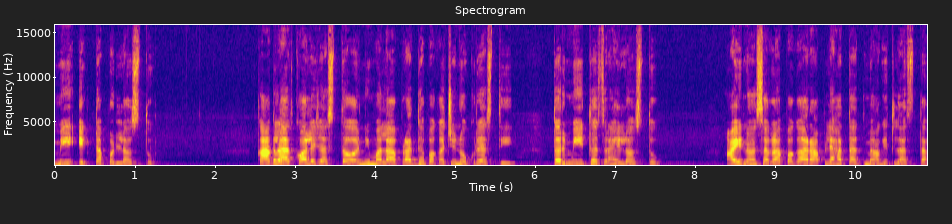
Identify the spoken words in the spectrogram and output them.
मी एकटा पडला असतो. कागलात कॉलेज असतं आणि मला प्राध्यापकाची नोकरी असती तर मी इथंच राहिलो असतो. आईनं सगळा पगार आपल्या हातात मागितला असता.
